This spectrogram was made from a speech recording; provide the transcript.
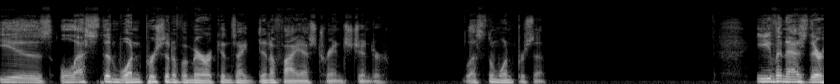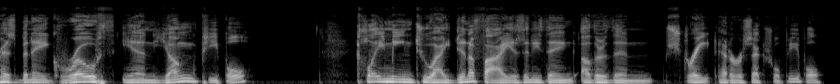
is less than 1% of Americans identify as transgender. Less than 1% even as there has been a growth in young people claiming to identify as anything other than straight heterosexual people,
